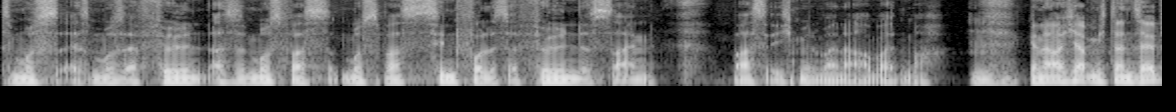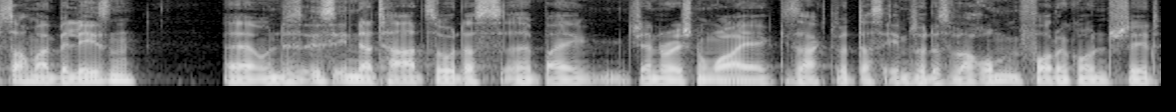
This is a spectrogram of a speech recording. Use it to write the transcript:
es muss, es muss erfüllen, also es muss was, muss was Sinnvolles, Erfüllendes sein, was ich mit meiner Arbeit mache. Genau, ich habe mich dann selbst auch mal belesen, Äh, und es ist in der Tat so, dass äh, bei Generation Y gesagt wird, dass eben so das Warum im Vordergrund steht,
